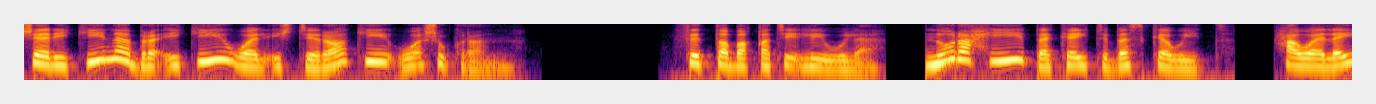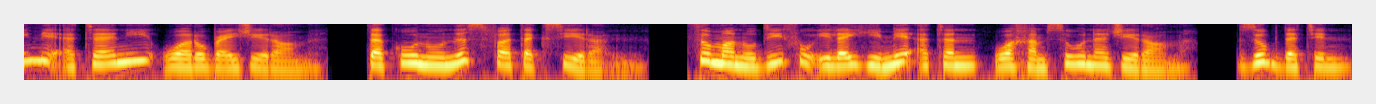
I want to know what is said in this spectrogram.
شاركينا برأيك والاشتراك وشكرا. في الطبقة الأولى نرحي بكيت بسكويت حوالي 200 وربع جرام تكون نصف تكسيرا ثم نضيف إليه 150 جرام زبدة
